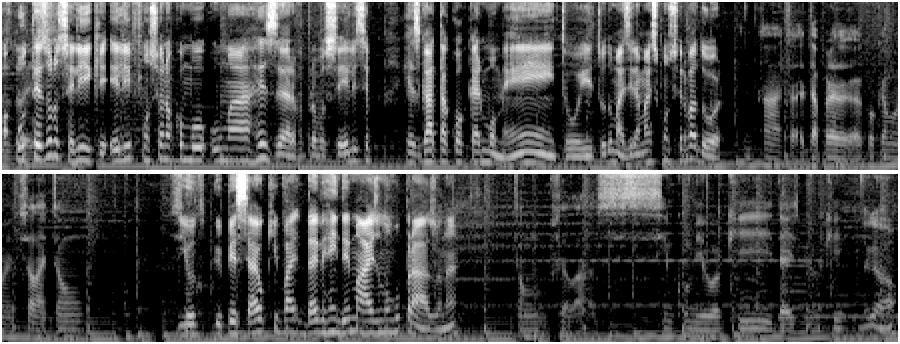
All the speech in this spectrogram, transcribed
Ó, dois? O Tesouro Selic, ele funciona como uma reserva para você. Ele se resgata a qualquer momento e tudo mais. Ele é mais conservador. Ah, tá, dá pra a qualquer momento. Sei lá, então. E o, o IPCA é o que vai, deve render mais no longo prazo, né? Então, sei lá, 5 mil aqui, 10 mil aqui. Legal.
